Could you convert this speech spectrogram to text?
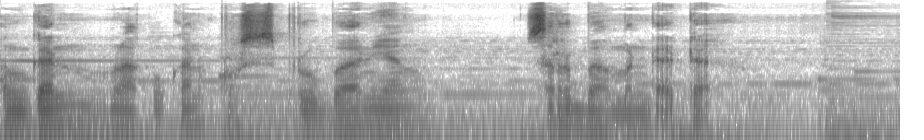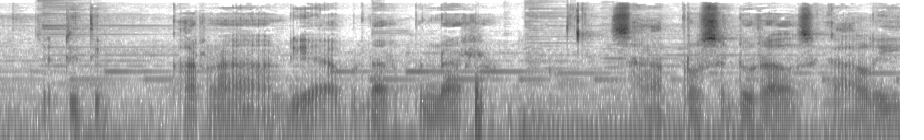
enggan melakukan proses perubahan yang serba mendadak. Jadi karena dia benar-benar sangat prosedural sekali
